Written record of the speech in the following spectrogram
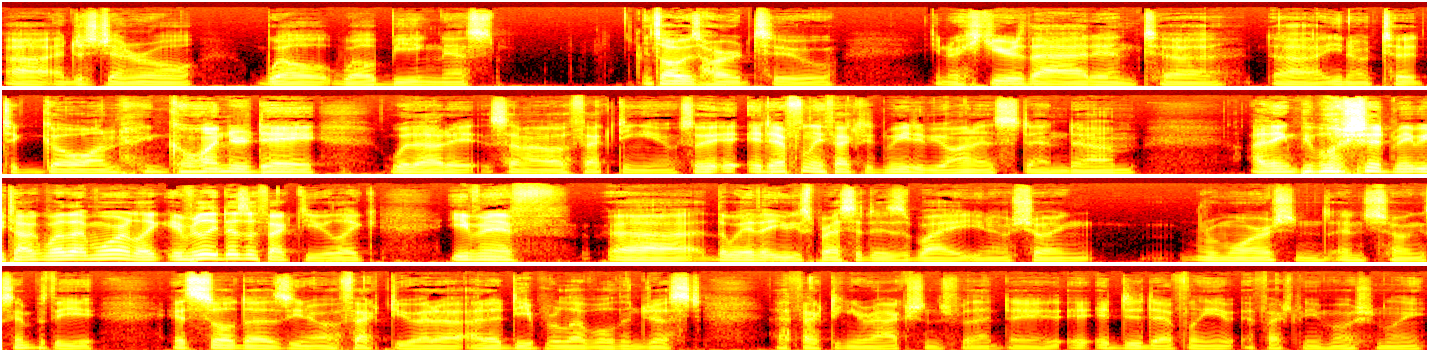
uh, and just general well well beingness, it's always hard to you know hear that and to uh, you know to to go on go on your day without it somehow affecting you. So it, it definitely affected me to be honest, and um, I think people should maybe talk about that more. Like it really does affect you. Like even if uh, the way that you express it is by you know showing remorse and, and showing sympathy, it still does you know affect you at a at a deeper level than just affecting your actions for that day. It, it did definitely affect me emotionally.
